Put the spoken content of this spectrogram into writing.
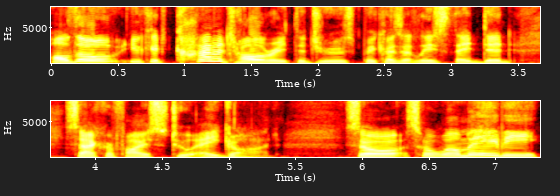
although you could kind of tolerate the Jews because at least they did sacrifice to a god. So, so well, maybe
